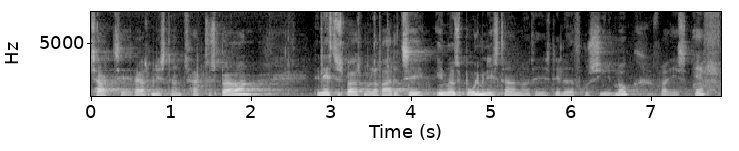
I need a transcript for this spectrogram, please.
Tak til erhvervsministeren. Tak til spørgeren. Det næste spørgsmål er rettet til indrigs- og boligministeren, og det er stillet af fru Signe Munk fra SF.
